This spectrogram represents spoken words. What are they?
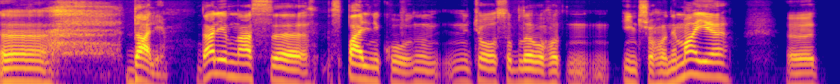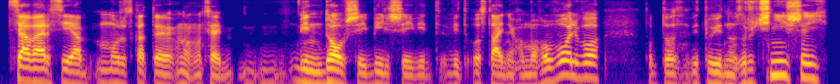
Е, далі. Далі в нас е, спальнику ну, нічого особливого іншого немає. Е, ця версія, можу сказати, ну, це, він довший, більший від, від останнього мого Volvo. Тобто, відповідно, зручніший.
